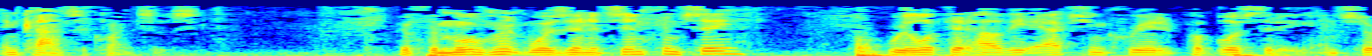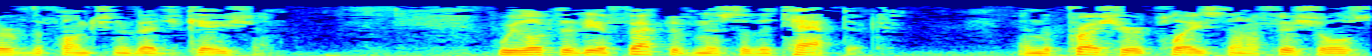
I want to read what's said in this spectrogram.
and consequences. If the movement was in its infancy, we looked at how the action created publicity and served the function of education. We looked at the effectiveness of the tactic and the pressure it placed on officials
